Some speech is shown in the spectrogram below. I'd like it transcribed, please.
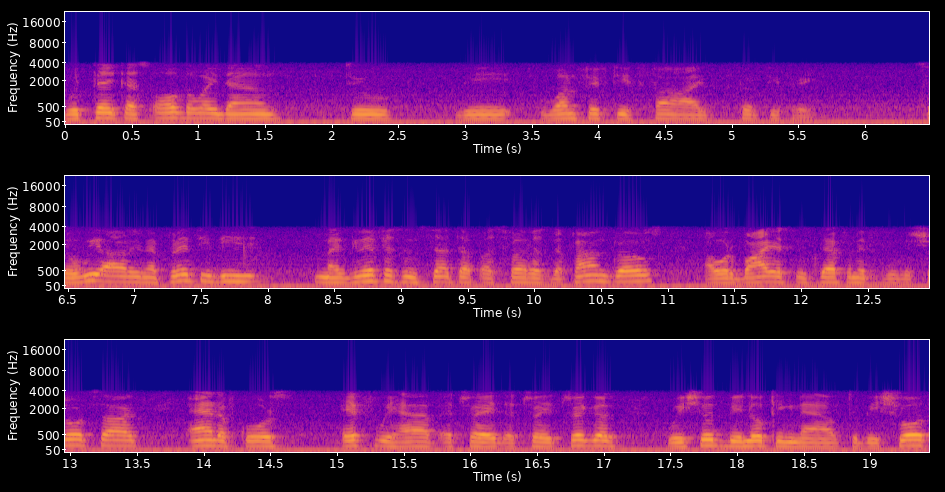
would take us all the way down to the 155.33 so we are in a pretty magnificent setup as far as the pound goes. Our bias is definitely to the short side. And of course if we have a trade a trade trigger we should be looking now to be short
